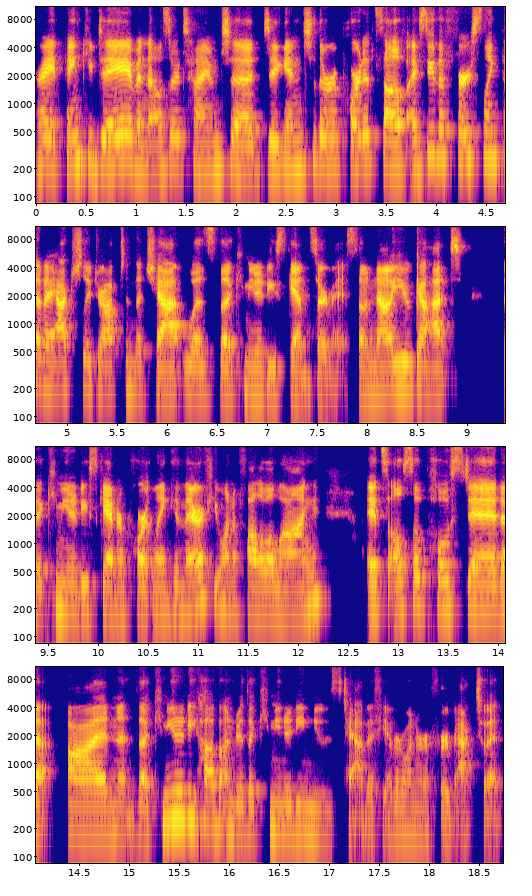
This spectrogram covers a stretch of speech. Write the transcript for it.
All right, thank you, Dave. And now's our time to dig into the report itself. I see the first link that I actually dropped in the chat was the community scan survey. So now you've got the community scan report link in there if you want to follow along. It's also posted on the community hub under the community news tab if you ever want to refer back to it.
